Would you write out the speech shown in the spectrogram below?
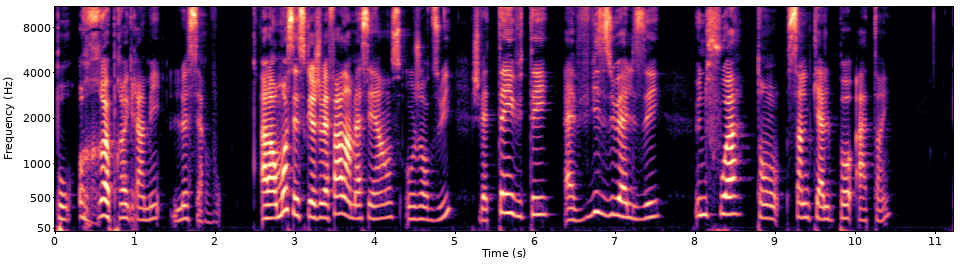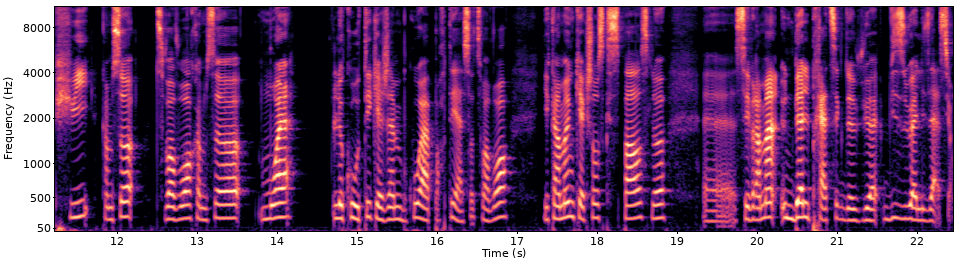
pour reprogrammer le cerveau. Alors moi, c'est ce que je vais faire dans ma séance aujourd'hui. Je vais t'inviter à visualiser une fois ton sans pas atteint. Puis, comme ça, tu vas voir comme ça, moi, le côté que j'aime beaucoup apporter à ça. Tu vas voir, il y a quand même quelque chose qui se passe là. Euh, c'est vraiment une belle pratique de visualisation.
